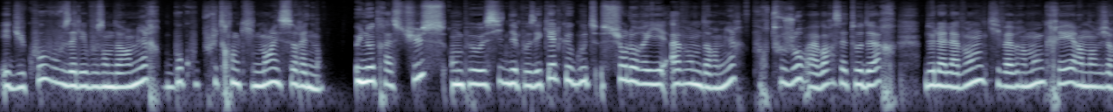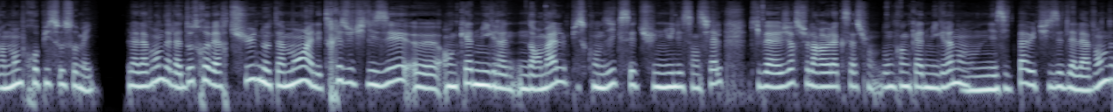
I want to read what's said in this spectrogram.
Et du coup, vous allez vous endormir beaucoup plus tranquillement et sereinement. Une autre astuce, on peut aussi déposer quelques gouttes sur l'oreiller avant de dormir pour toujours avoir cette odeur de la lavande qui va vraiment créer un environnement propice au sommeil. La lavande, elle a d'autres vertus, notamment elle est très utilisée euh, en cas de migraine normale, puisqu'on dit que c'est une huile essentielle qui va agir sur la relaxation. Donc en cas de migraine, on n'hésite pas à utiliser de la lavande.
